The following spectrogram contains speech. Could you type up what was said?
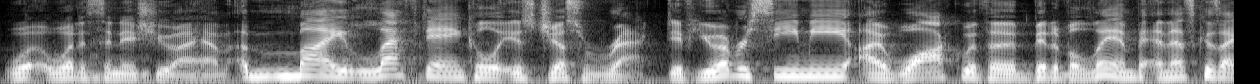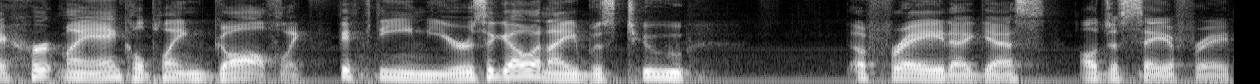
wh- what is an issue I have? My left ankle is just wrecked. If you ever see me, I walk with a bit of a limp, and that's because I hurt my ankle playing golf like 15 years ago, and I was too afraid, I guess. I'll just say afraid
